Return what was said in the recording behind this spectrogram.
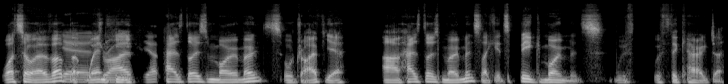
whatsoever, yeah, but when drive, he yep. has those moments or drive yeah uh, has those moments like it's big moments with with the character.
